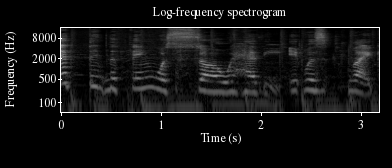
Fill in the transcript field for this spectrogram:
it, the, the thing was so heavy. It was like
